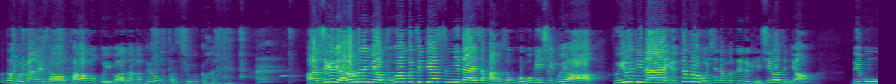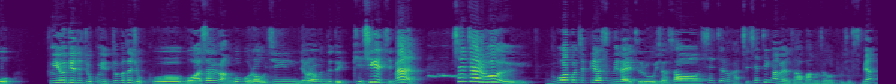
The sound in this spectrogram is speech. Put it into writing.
혼자 골방에서 밥 안 먹고 이거 하다가 배가 고파서 죽을 것 같네요. 아, 지금 여러분은요, 무궁화 꽃이 피었습니다 해서 방송 보고 계시고요. VOD나 유튜브로 보시는 분들도 계시거든요. 네, 뭐, VOD도 좋고 유튜브도 좋고, 뭐, 와사비 망고 보러 오신 여러분들도 계시겠지만, 실제로 무궁화 꽃이 피었습니다에 들어오셔서 실제로 같이 채팅하면서 방송을 보셨으면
